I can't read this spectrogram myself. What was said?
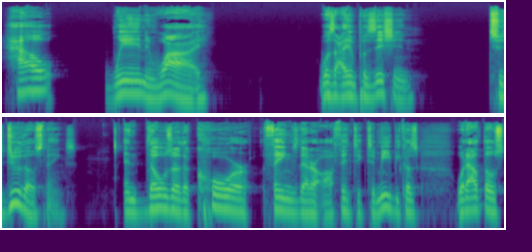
how, when, and why was I in position to do those things? And those are the core things that are authentic to me because without those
